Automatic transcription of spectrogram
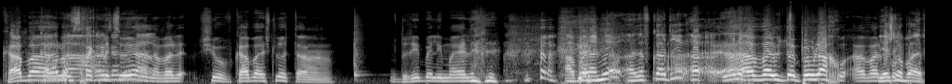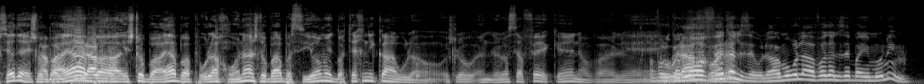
קאבה היה לו קאבה, משחק מצוין. אבל שוב, קאבה יש לו את הדריבלים האלה. אבל אני, דווקא הדריב... אה, לא, לא. אבל פעולה אחרונה, אבל... יש לו בעיה, בסדר, יש לו בעיה. יש לו בעיה בפעולה האחרונה, יש לו בעיה בסיומת, בטכניקה, הוא לא, יש לו, ללא ספק, כן, אבל... אה, אבל הוא גם לא עובד. על זה, הוא לא אמור לעבוד על זה באימונים.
